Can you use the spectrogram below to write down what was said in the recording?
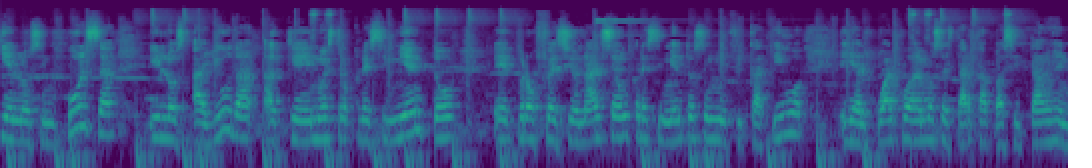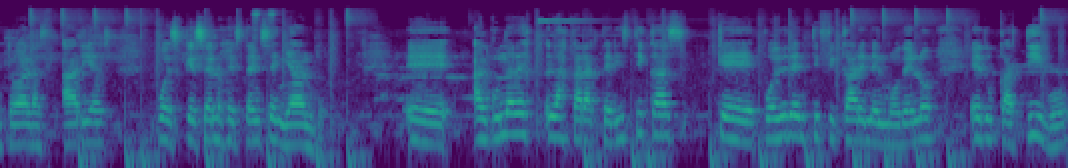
quien los impulsa y los ayuda a que nuestro crecimiento eh, profesional sea un crecimiento significativo y al cual podemos estar capacitados en todas las áreas pues que se los está enseñando. Eh, algunas de las características que puedo identificar en el modelo educativo,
